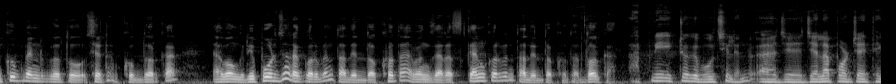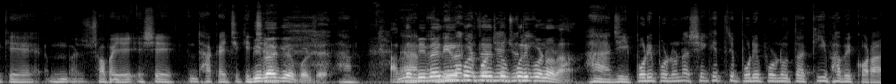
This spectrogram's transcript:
ইকুইপমেন্টগত সেট খুব দরকার। এবং রিপোর্ট যারা করবেন তাদের দক্ষতা এবং যারা স্ক্যান করবেন তাদের দক্ষতা দরকার। আপনি একটু আগে বলছিলেন যে জেলা পর্যায় থেকে সবাই এসে ঢাকায় চিকিৎসা বিভাগীয় পর্যায়ে। হ্যাঁ। আপনার বিভাগীয় পর্যায়ে তো পরিপূর্ণ না। হ্যাঁ জি পরিপূর্ণ। না সেক্ষেত্রে পরিপূর্ণতা কীভাবে করা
